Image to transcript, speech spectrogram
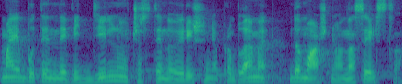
має бути невіддільною частиною рішення проблеми домашнього насильства.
